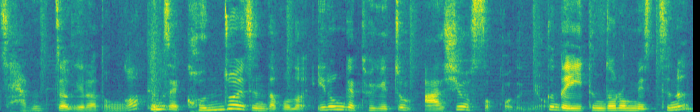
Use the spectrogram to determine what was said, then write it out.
자극적이라던가 금세 건조해진다거나 이런 게 되게 좀 아쉬웠었거든요. 근데 이 등드름 미스트는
